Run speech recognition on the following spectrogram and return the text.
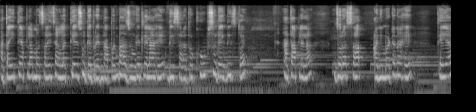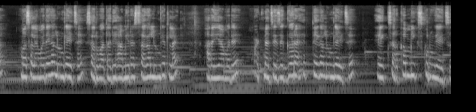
आता इथे आपला मसाला चांगला तेल सुटेपर्यंत आपण भाजून घेतलेला आहे. दिसताना तो खूप सुरेख दिसतोय. आता आपल्याला जो रस्सा आणि मटण आहे ते या मसाल्यामध्ये घालून घ्यायचं आहे सर्वात आधी हा मी रस्सा घालून घेतला आहे आता यामध्ये मटणाचे जे गर आहेत ते घालून घ्यायचे. एकसारखं मिक्स करून घ्यायचं.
